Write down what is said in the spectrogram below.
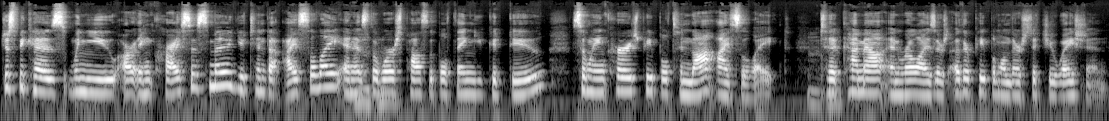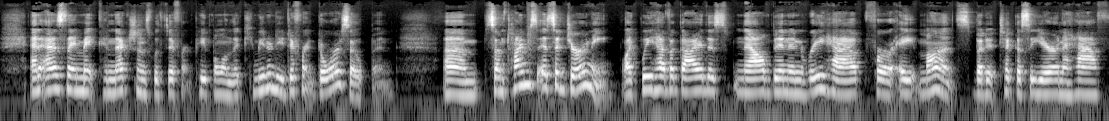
Just because when you are in crisis mode, you tend to isolate, and it's mm-hmm. the worst possible thing you could do. So we encourage people to not isolate. Mm-hmm. To come out and realize there's other people in their situation. And as they make connections with different people in the community, different doors open. Um, sometimes it's a journey. Like we have a guy that's now been in rehab for eight months, but it took us a year and a half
